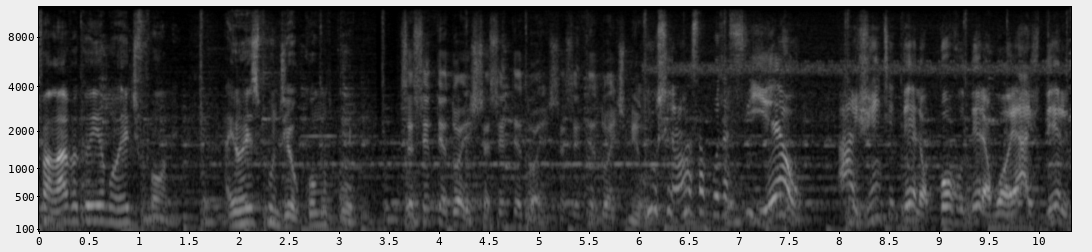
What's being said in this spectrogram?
falava que eu ia morrer de fome. Aí eu respondi, eu como pouco. 62, 62, 62 mil. E o senhor é essa coisa fiel à gente dele, ao povo dele, ao Goiás dele.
